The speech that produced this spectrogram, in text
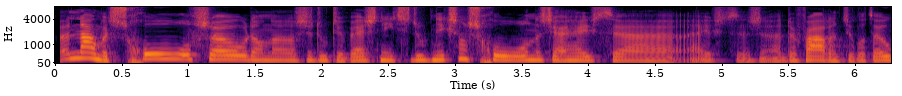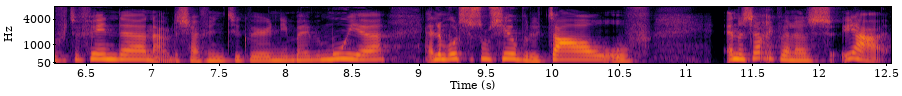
Eh, Nou, met school of zo, dan eh, ze doet er best niet. Ze doet niks aan school. En dus zij heeft, eh, heeft eh, haar vader natuurlijk wat over te vinden. Nou, dus zij vindt natuurlijk weer niet mee bemoeien. En dan wordt ze soms heel brutaal of En dan zag ik wel eens, ja,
